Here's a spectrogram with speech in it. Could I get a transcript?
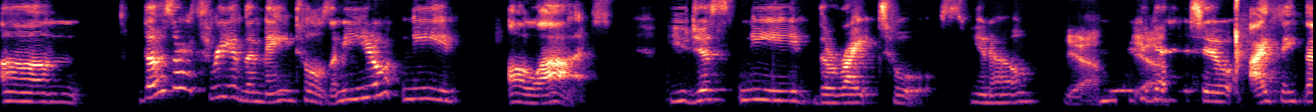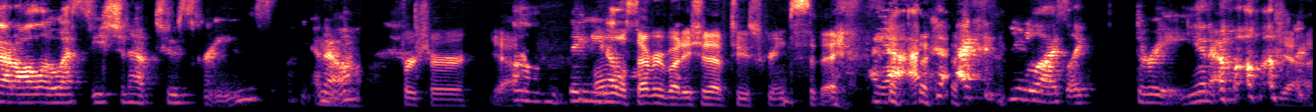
Um, those are three of the main tools. I mean, you don't need a lot. You just need the right tools, you know? Yeah. You yeah. get into, I think that all OSC should have two screens, you know? Mm, for sure. Yeah. Um, Almost everybody should have two screens today. yeah. I could, I could utilize like three, you know? yeah.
